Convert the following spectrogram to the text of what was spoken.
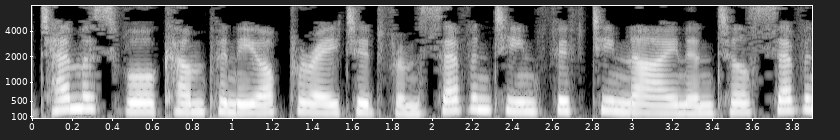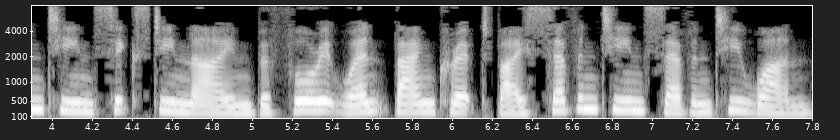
Temesvar Company operated from 1759 until 1769 before it went bankrupt by 1771.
